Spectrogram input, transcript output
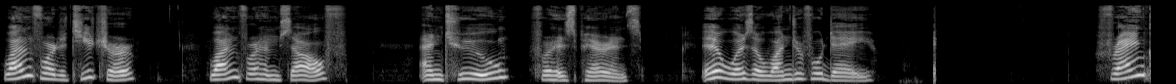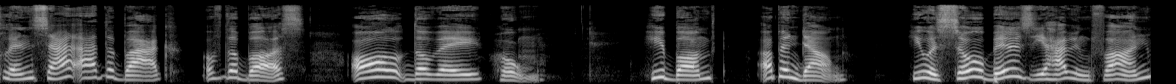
one for the teacher, one for himself, and two for his parents. It was a wonderful day. Franklin sat at the back of the bus all the way home. He bumped up and down. He was so busy having fun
